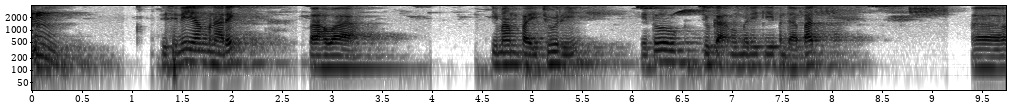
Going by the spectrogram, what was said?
di sini yang menarik bahwa Imam Baijuri itu juga memiliki pendapat uh,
